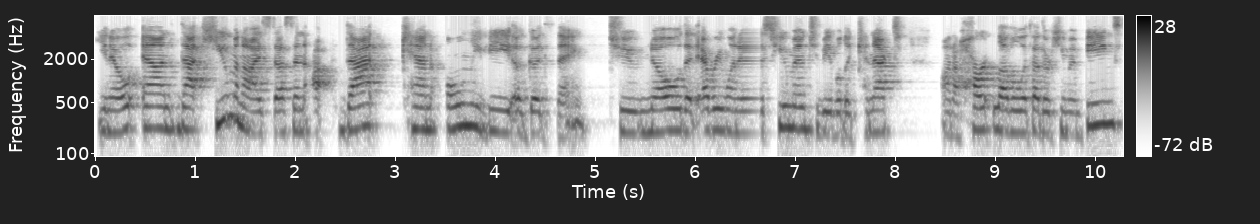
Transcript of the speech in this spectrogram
you know, and that humanized us, and uh, that can only be a good thing. To know that everyone is human, to be able to connect on a heart level with other human beings.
